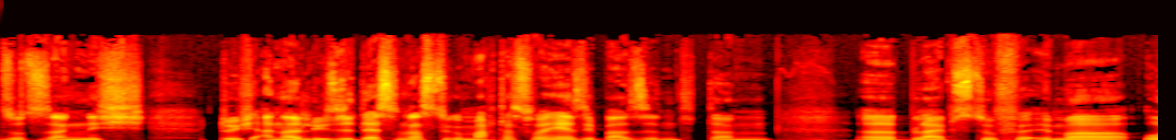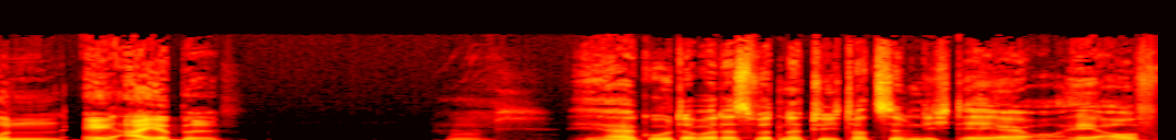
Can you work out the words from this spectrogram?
sozusagen nicht durch Analyse dessen, was du gemacht hast, vorhersehbar sind, dann äh, bleibst du für immer un-AIable. Ja, gut, aber das wird natürlich trotzdem nicht AI, AI, auf,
